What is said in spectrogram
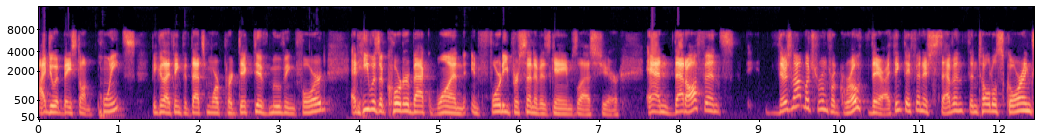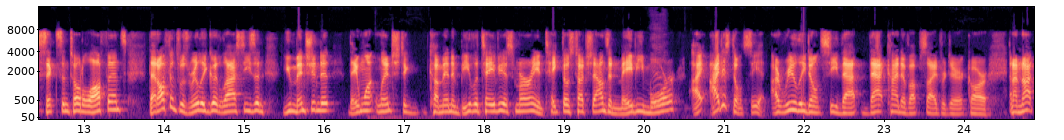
I do it based on points because I think that that's more predictive moving forward. And he was a quarterback one in 40% of his games last year. And that offense there's not much room for growth there. I think they finished seventh in total scoring, sixth in total offense. That offense was really good last season. You mentioned it. They want Lynch to come in and be Latavius Murray and take those touchdowns and maybe more. I, I just don't see it. I really don't see that that kind of upside for Derek Carr. And I'm not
